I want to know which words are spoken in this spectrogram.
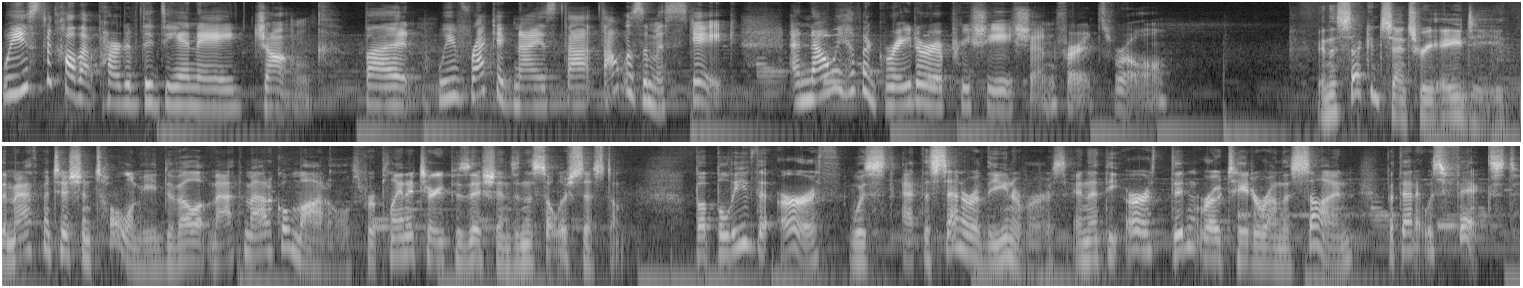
We used to call that part of the DNA junk, but we've recognized that that was a mistake, and now we have a greater appreciation for its role. In the 2nd century AD, the mathematician Ptolemy developed mathematical models for planetary positions in the solar system, but believed that Earth was at the center of the universe and that the Earth didn't rotate around the Sun, but that it was fixed.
